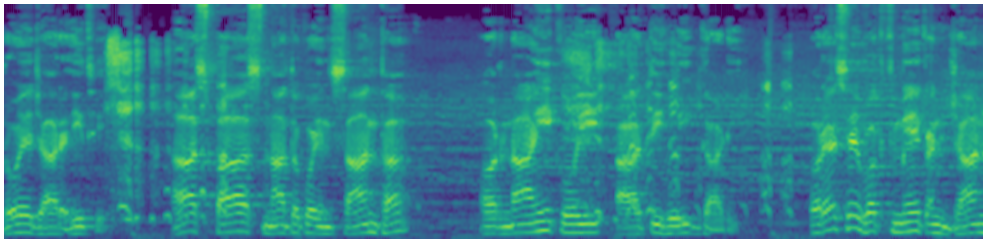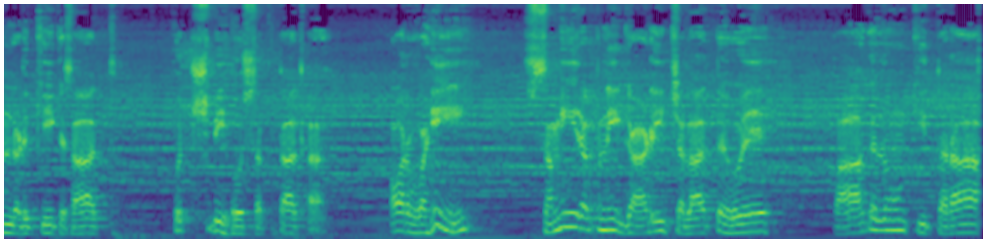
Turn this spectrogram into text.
रोए जा रही थी। आसपास ना तो कोई इंसान था और ना ही कोई आती हुई गाड़ी। और ऐसे वक्त में एक अनजान लड़की के साथ कुछ भी हो सकता था। और वहीं समीर अपनी गाड़ी चलाते हुए पागलों की तरह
